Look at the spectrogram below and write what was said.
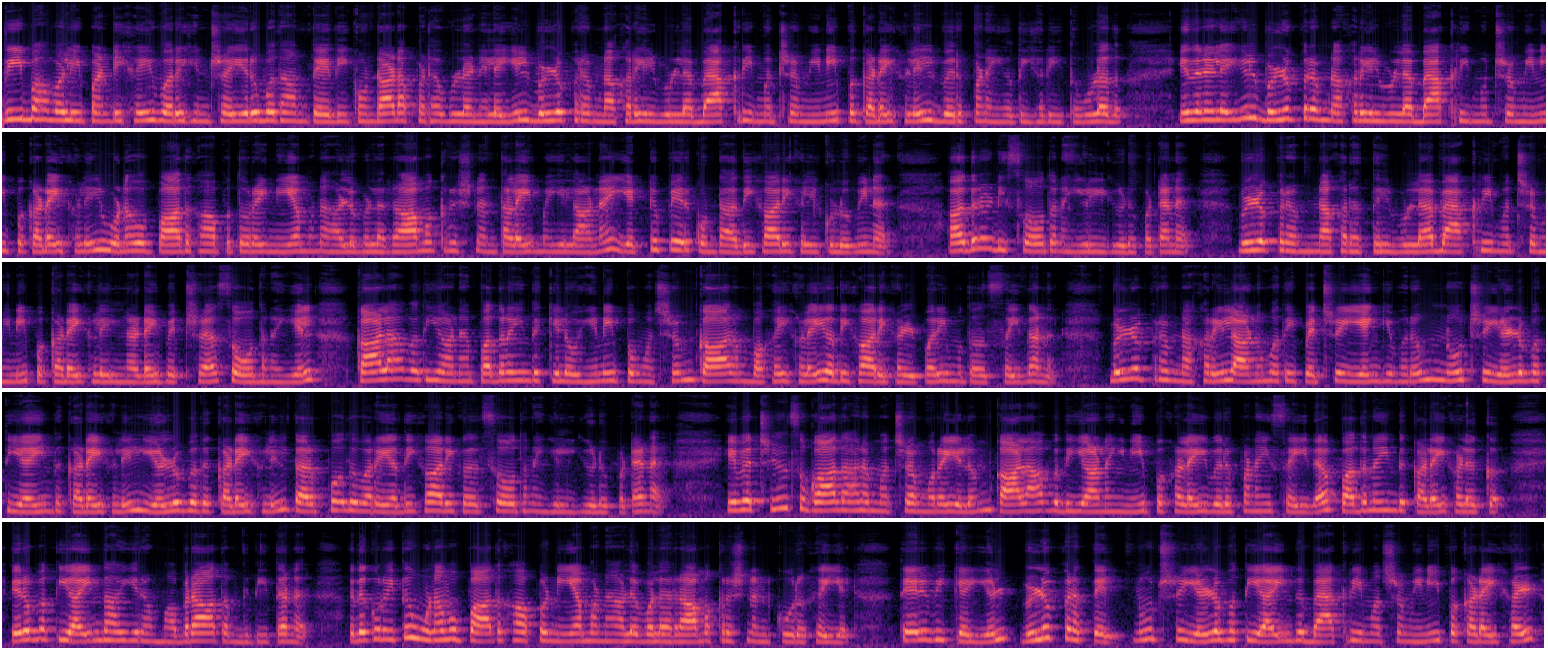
தீபாவளி பண்டிகை வருகின்ற இருபதாம் தேதி கொண்டாடப்பட உள்ள நிலையில் விழுப்புரம் நகரில் உள்ள பேக்கரி மற்றும் இனிப்பு கடைகளில் விற்பனை அதிகரித்துள்ளது. இந்த நிலையில் விழுப்புரம் நகரில் உள்ள பேக்கரி மற்றும் இனிப்பு கடைகளில் உணவு பாதுகாப்புத்துறை நியமன அலுவலர் ராமகிருஷ்ணன் தலைமையிலான எட்டு பேர் கொண்ட அதிகாரிகள் குழுவினர் அதிரடி சோதனையில் ஈடுபட்டனர். விழுப்புரம் நகரத்தில் உள்ள பேக்கரி மற்றும் இனிப்பு கடைகளில் நடைபெற்ற சோதனையில் காலாவதியான பதினைந்து கிலோ இனிப்பு மற்றும் காரம் வகைகளை அதிகாரிகள் பறிமுதல் செய்தனர். விழுப்புரம் நகரில் அனுமதி பெற்று இயங்கி வரும். நூற்றி எழுபத்தி ஐந்து கடைகளில் எழுபது கடைகளில் தற்போது வரை அதிகாரிகள் சோதனையில் ஈடுபட்டனர். இவற்றில் சுகாதாரமற்ற முறையிலும் காலாவதியான இனிப்புகளை விற்பனை செய்த பதினைந்து கடைகளுக்கு இருபத்தி ஐந்தாயிரம் அபராதம் விதித்தனர். இதுகுறித்து உணவு பாதுகாப்பு நியமன அலுவலர் ராமகிருஷ்ணன் கூறுகையில் தெரிவிக்கையில் விழுப்புரத்தில் நூற்றி எழுபத்தி ஐந்து பேக்கரி மற்றும் இனிப்பு கடைகள்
